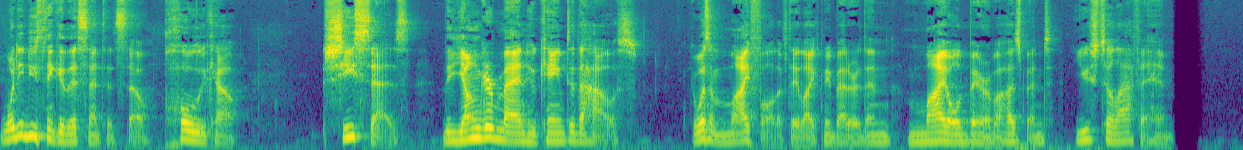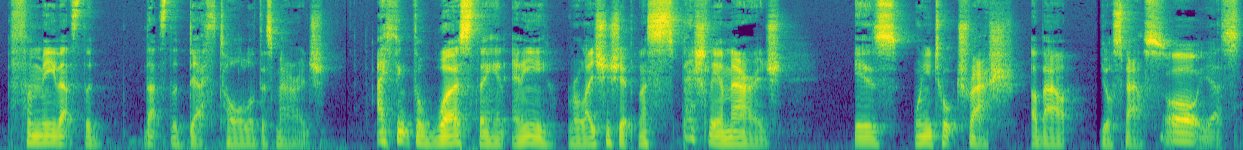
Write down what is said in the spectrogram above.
What did you think of this sentence, though? Holy cow. She says, the younger men who came to the house, it wasn't my fault if they liked me better than my old bear of a husband, used to laugh at him. for me that's the that's the death toll of this marriage i think the worst thing in any relationship and especially a marriage is when you talk trash about your spouse Oh, yes.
